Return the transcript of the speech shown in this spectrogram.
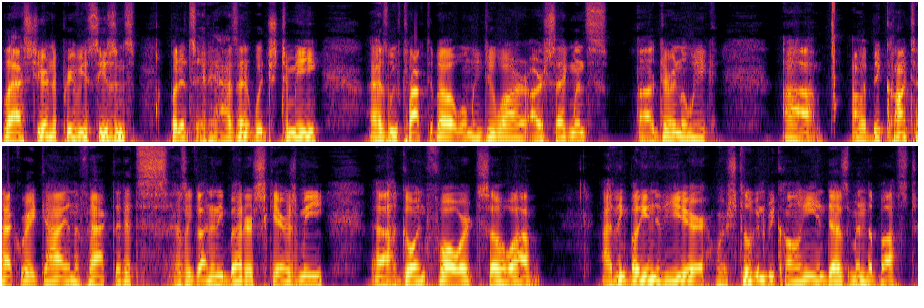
last year and the previous seasons, but it's it hasn't, which to me as we've talked about when we do our, our segments uh, during the week. Uh, I'm a big contact rate guy, and the fact that it's hasn't gotten any better scares me uh, going forward. So uh, I think by the end of the year, we're still going to be calling Ian Desmond the bust.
